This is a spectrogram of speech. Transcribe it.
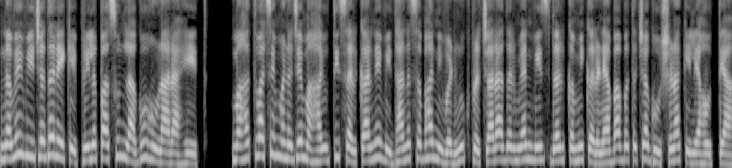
नवे वीजदर एक एप्रिलपासून लागू होणार आहेत. महत्त्वाचे म्हणजे महायुती सरकारने विधानसभा निवडणूक प्रचारादरम्यान वीज दर कमी करण्याबाबतच्या घोषणा केल्या होत्या.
